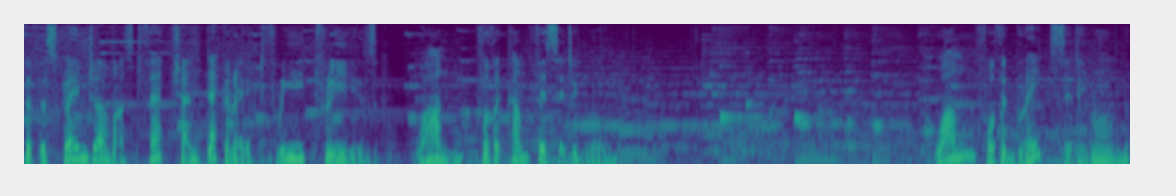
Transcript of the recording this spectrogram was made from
that the stranger must fetch and decorate three trees, one for the comfy sitting room, one for the great sitting room,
